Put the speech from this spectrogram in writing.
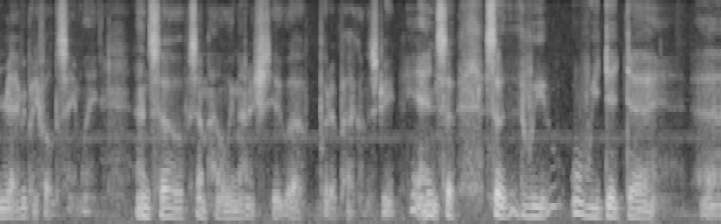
and everybody felt the same way. And so somehow we managed to uh, put it back on the street. And so, so we we did uh, uh,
